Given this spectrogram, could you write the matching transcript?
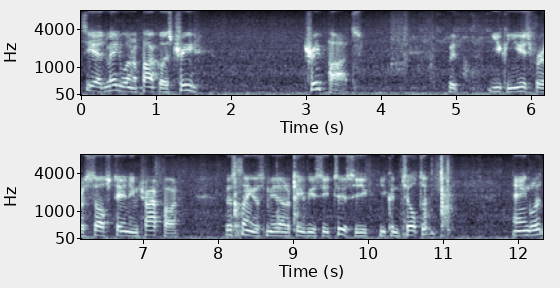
See I'd made one of Paco's tree tree pots but you can use for a self-standing tripod. This thing is made out of PVC too, so you, you can tilt it, angle it,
